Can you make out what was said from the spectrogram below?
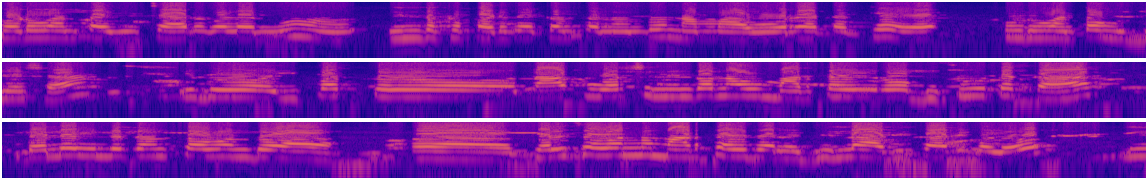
ಕೊಡುವಂತ ವಿಚಾರಗಳನ್ನು ಹಿಂದಕ್ಕೆ ಪಡ್ಬೇಕಂತ ನಂದು ನಮ್ಮ ಹೋರಾಟಕ್ಕೆ ಕೊಡುವಂತ ಉದ್ದೇಶ. ಇದು ಇಪ್ಪತ್ತು ನಾಲ್ಕು ವರ್ಷದಿಂದ ನಾವು ಮಾಡ್ತಾ ಇರೋ ಬಿಸೂಟಕ್ಕ ಬೆಲೆ ಇಲ್ಲದಂತ ಒಂದು ಕೆಲಸವನ್ನು ಮಾಡ್ತಾ ಇದ್ದಾರೆ ಜಿಲ್ಲಾ ಅಧಿಕಾರಿಗಳು. ಈ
